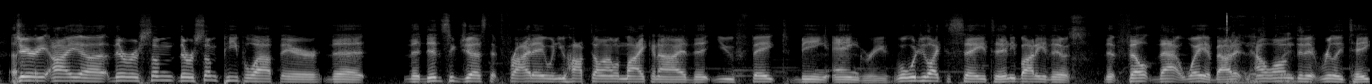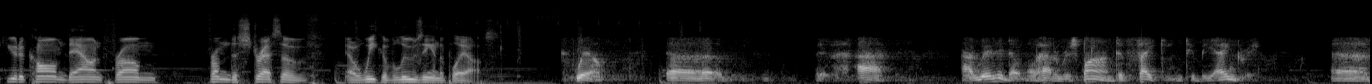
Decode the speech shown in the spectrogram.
Jerry, I uh, there were some there were some people out there that that did suggest that Friday when you hopped on with Mike and I that you faked being angry. What would you like to say to anybody that that felt that way about it, and how long did it really take you to calm down from from the stress of a week of losing in the playoffs? Well, uh, I I really don't know how to respond to faking to be angry. Uh,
